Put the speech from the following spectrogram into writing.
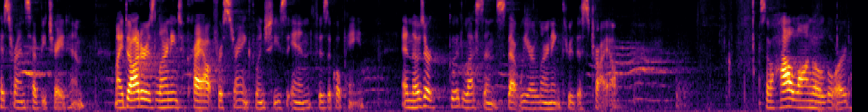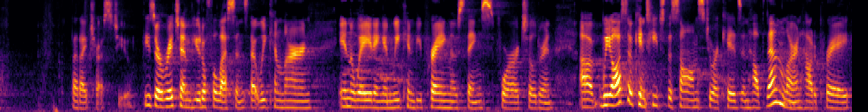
his friends have betrayed him. My daughter is learning to cry out for strength when she's in physical pain. And those are good lessons that we are learning through this trial. So, how long, O Lord? But I trust you. These are rich and beautiful lessons that we can learn in the waiting, and we can be praying those things for our children. Uh, we also can teach the Psalms to our kids and help them learn how to pray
